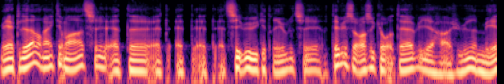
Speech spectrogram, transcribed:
Men jeg glæder mig rigtig meget til at, øh, at, at, at, at se, hvad vi kan drive det til. Det vi så også har gjort, det er, at vi har hyret med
